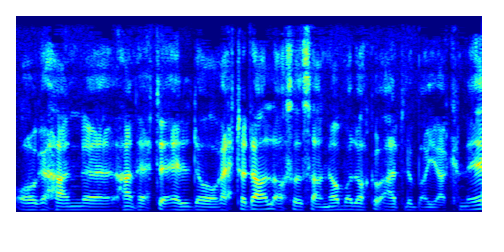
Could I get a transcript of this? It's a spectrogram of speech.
Og han, eh, han heter Eldar Rettedal. Og så sa han nå må dere alle bøye kne.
